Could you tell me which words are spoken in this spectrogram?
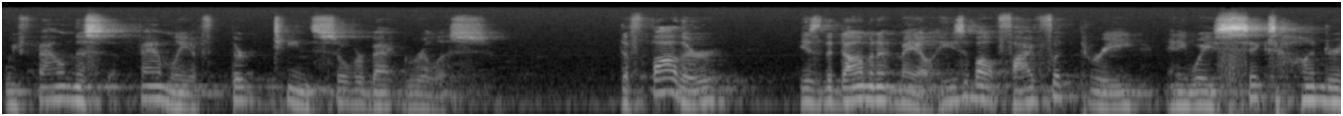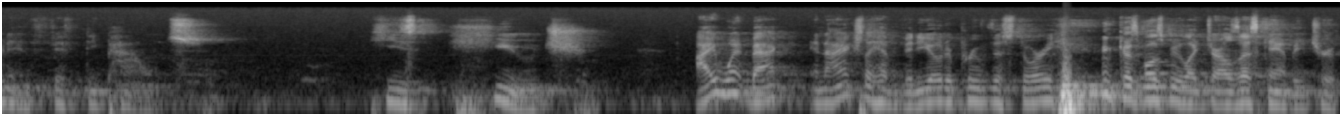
We found this family of 13 silverback gorillas. The father is the dominant male. He's about five foot three and he weighs 650 pounds. He's huge. I went back and I actually have video to prove this story because most people like Charles, this can't be true.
